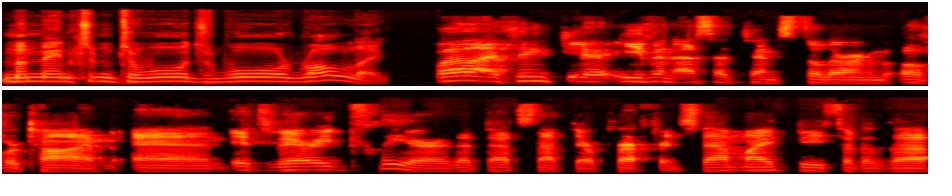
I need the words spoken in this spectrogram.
momentum towards war rolling? Well, I think uh, even Assad tends to learn over time, and it's very clear that that's not their preference. That might be sort of the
